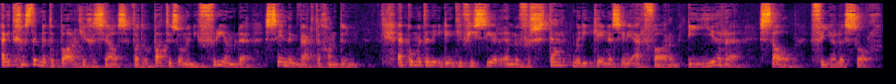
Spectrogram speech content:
Ek het gister met 'n paartjie gesels wat op pad is om in die vreemde sendingwerk te gaan doen. Ek kom met hulle identifiseer en hulle versterk met die kennis en die ervaring. Die Here sal vir julle sorg.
